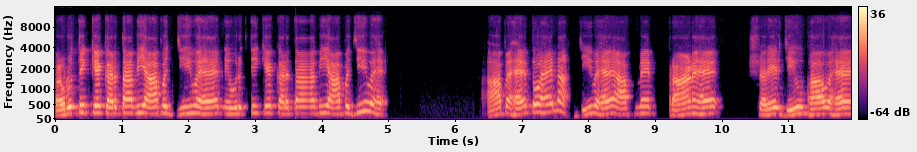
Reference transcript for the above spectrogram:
प्रवृत्ति के कर्ता भी आप जीव है, निवृत्ति के कर्ता भी आप जीव है। आप है तो है ना, जीव है, आप में प्राण है, शरीर जीव भाव है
